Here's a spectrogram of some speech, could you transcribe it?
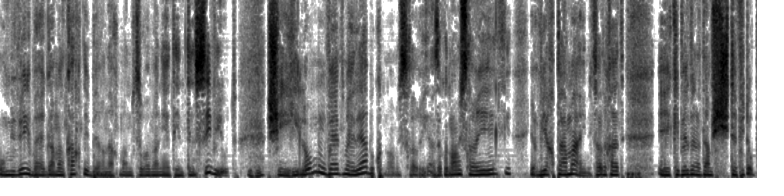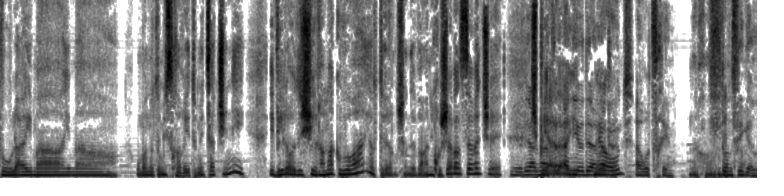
הוא מביא, וגם על כך דיבר נחמן בצורה מעניינת, אינטנסיביות, שהיא לא מובנת מאליה בקולנוע מסחרי. אז הקולנוע המסחרי הרוויח פעמיים. מצד אחד, אה, קיבל בן אדם ששיתף איתו פעולה עם ה... עם ה... אומנות המסחרית, ומצד שני, הביא לו איזושהי רמה גבוהה יותר של דבר. אני חושב על סרט שהשפיע עליי אני יודע על מה מאוד. אתה, הרוצחים. נכון. דון סיגל.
